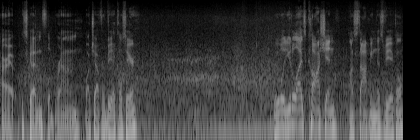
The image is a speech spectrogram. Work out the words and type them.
All right, let's go ahead and flip around on them. Watch out for vehicles here. We will utilize caution on stopping this vehicle.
